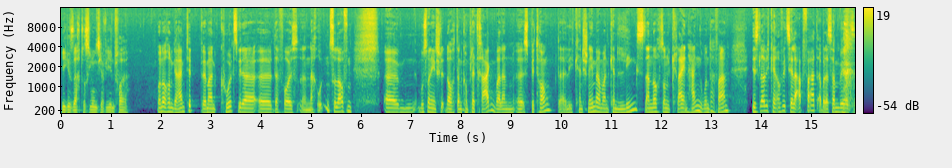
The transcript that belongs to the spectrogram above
wie gesagt, das lohnt sich auf jeden Fall. Und noch ein Geheimtipp, wenn man kurz wieder äh, davor ist, äh, nach unten zu laufen, ähm, muss man den Schlitten auch dann komplett tragen, weil dann äh, ist Beton, da liegt kein Schnee mehr. Man kann links dann noch so einen kleinen Hang runterfahren. Ist, glaube ich, keine offizielle Abfahrt, aber das haben wir jetzt,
